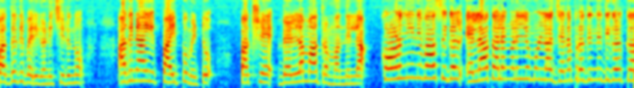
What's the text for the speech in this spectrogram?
പദ്ധതി പരിഗണിച്ചിരുന്നു. അതിനായി പൈപ്പുമിട്ടു പക്ഷേ വെള്ളം മാത്രം വന്നില്ല. കോളനി നിവാസികൾ എല്ലാ തലങ്ങളിലുമുള്ള ജനപ്രതിനിധികൾക്ക്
